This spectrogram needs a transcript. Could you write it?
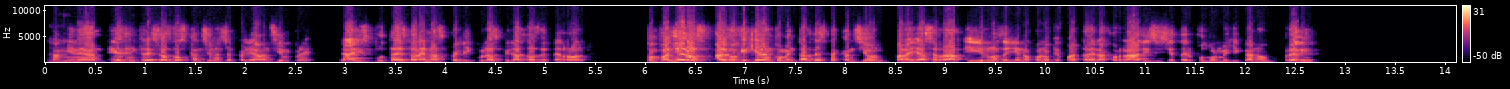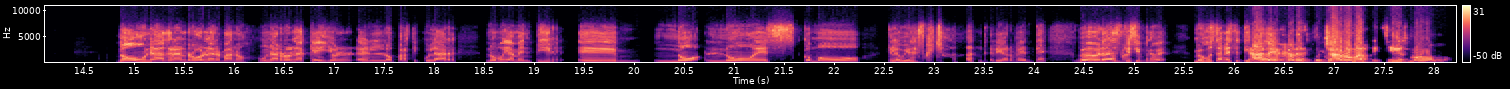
También eran, entre esas dos canciones se peleaban siempre la disputa de estar en las películas piratas de terror. Compañeros, algo que quieran comentar de esta canción para ya cerrar y irnos de lleno con lo que falta de la jornada 17 del fútbol mexicano. Freddy. No, una gran rola, hermano. Una rola que yo en- en lo particular, no voy a mentir, eh, no, no es como que la hubiera escuchado anteriormente, pero la verdad es que siempre me, me gustan este tipo Ya de, deja de escuchar romanticismo.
